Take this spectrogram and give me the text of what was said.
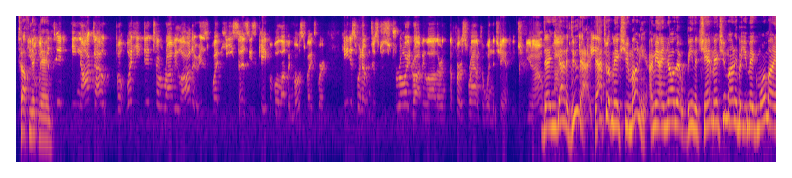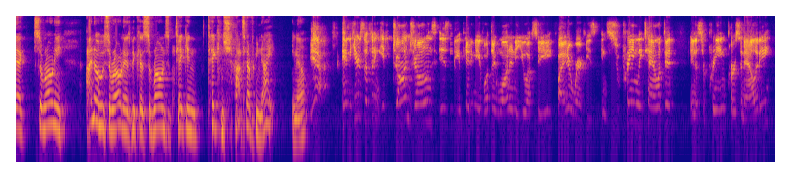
Tough you know, nickname. he, did, he knocked out, but what he did to Robbie Lawler is what he says he's capable of in most fights, where he just went out and just destroyed Robbie Lawler in the first round to win the championship. You know, Then you Um, got to do that. That's what makes you money. I mean, I know that being the champ makes you money, but you make more money. Like Cerrone, I know who Cerrone is because Cerrone's taking taking shots every night. You know. Yeah, and here's the thing: if Jon Jones is the epitome of what they want in a UFC fighter, where he's in supremely talented in a supreme personality.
